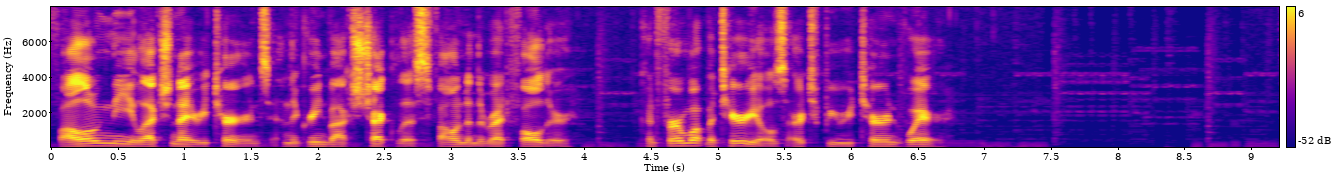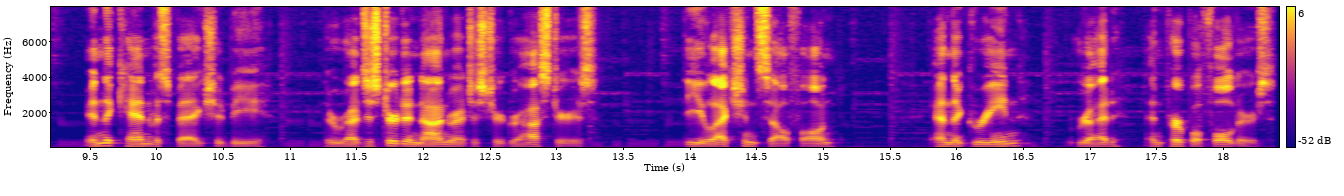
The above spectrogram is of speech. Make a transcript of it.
Following the election night returns and the green box checklist found in the red folder, confirm what materials are to be returned where. In the canvas bag should be the registered and non-registered rosters, the election cell phone, and the green, red, and purple folders.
